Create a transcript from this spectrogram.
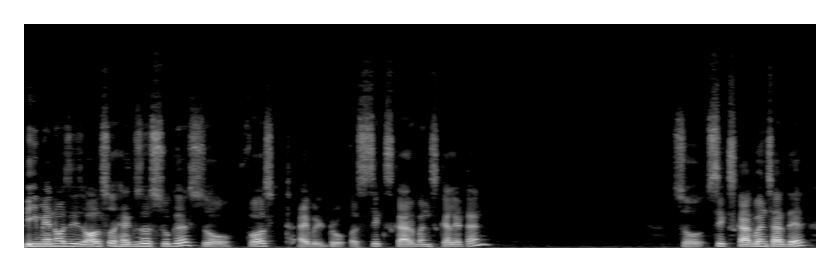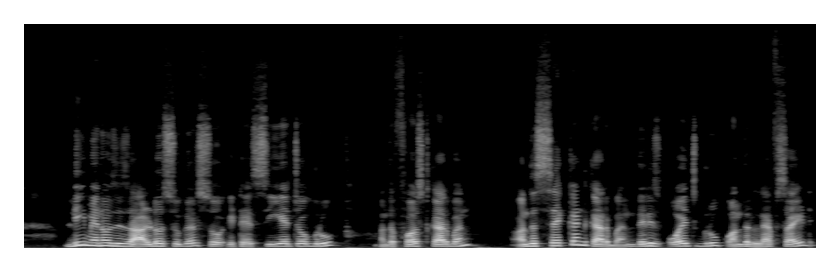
D-mannose is also hexose sugar. So, first I will draw a 6 carbon skeleton. So, 6 carbons are there. D-mannose is aldose sugar. So, it has CHO group on the first carbon. On the second carbon, there is OH group on the left side,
